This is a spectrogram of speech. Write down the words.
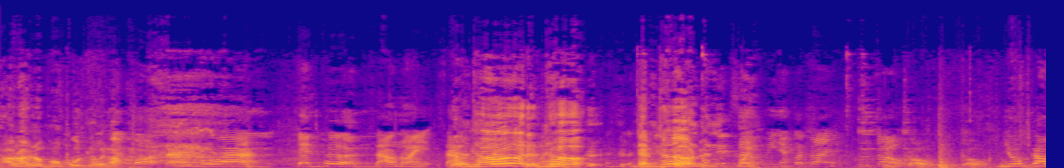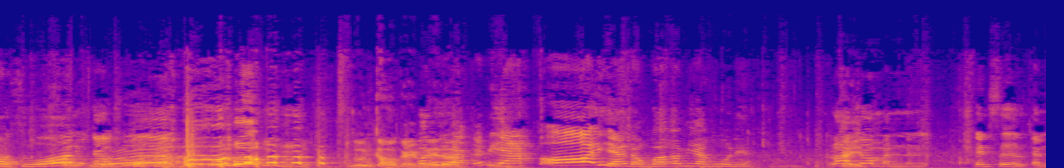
สาวหน่อยร่มพองคุณครับพี่น้องสาวยัวแดนเทอร์อันสาวหน่อยสาเดวนเธอเดนเธอเดนเธอมันเป็นเด็กใส่ปียังกว่าจอยเก่าเก่าเก่ายุคเก้าศูนย์เก่าสูงศูนย์เก่าไก่ก็ไม่ได้เดืด้อวยดก็เพียโอ้ยแหงดอกบัวกับเมียคู่เนี่ยรอดชมมันเดนเซอร์อัน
